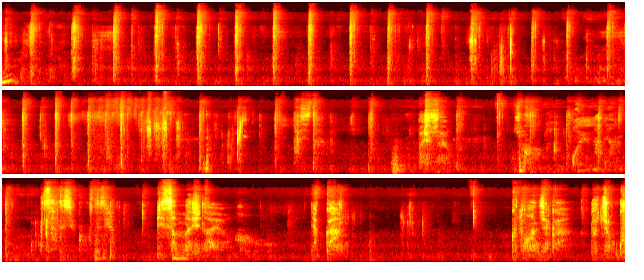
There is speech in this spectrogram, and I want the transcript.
음. 맛있어요. 맛있어요. 이거 얼마면 사드실 것 같으세요? 비싼 맛이 나요. 약간 그동안 제가 루충쿠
